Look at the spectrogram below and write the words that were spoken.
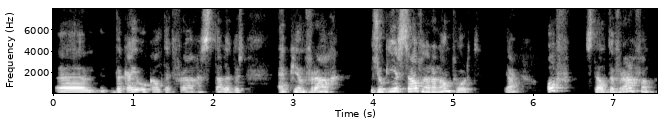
uh, daar kan je ook altijd vragen stellen. Dus heb je een vraag, zoek eerst zelf naar een antwoord. Ja? Of stel de vraag van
